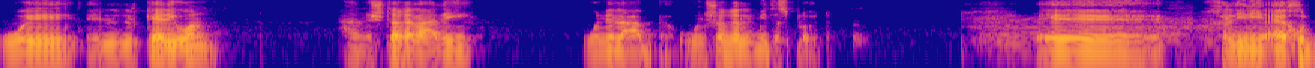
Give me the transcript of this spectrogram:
والكاري 1 هنشتغل عليه ونلعب ونشغل الميتا سبلويد إيه خليني آخد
